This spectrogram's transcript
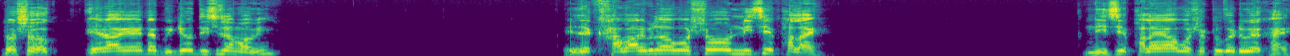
দর্শক, এর আগে একটা ভিডিও দিছিলাম আমি। এই যে খাবারগুলো অবশ্য নিচে ফালায়। নিচে ফালায় অবশ্য টুকে টুকে খায়।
